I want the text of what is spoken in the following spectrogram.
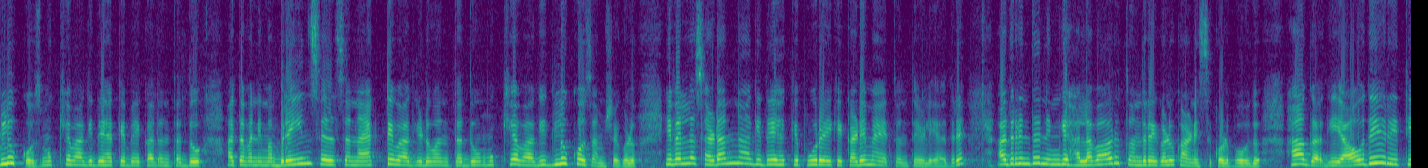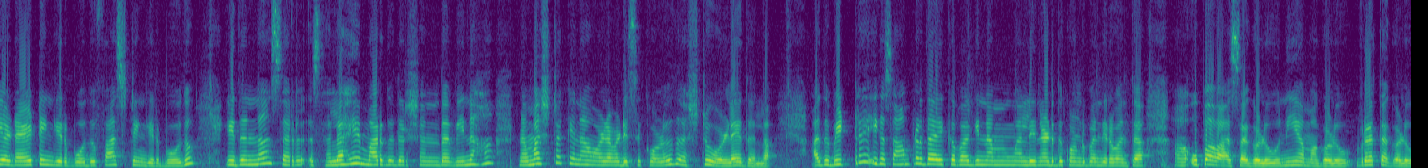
ಗ್ಲೂಕೋಸ್ ಮುಖ್ಯವಾಗಿ ದೇಹಕ್ಕೆ ಬೇಕಾದಂಥದ್ದು ಅಥವಾ ನಿಮ್ಮ ಬ್ರೈನ್ ಸೆಲ್ಸ್ ಅನ್ನು ಆಕ್ಟಿವ್ ಆಗಿ ಇಡುವಂಥದ್ದು ಮುಖ್ಯವಾಗಿ ಗ್ಲೂಕೋಸ್ ಅಂಶಗಳು. ಇವೆಲ್ಲ ಸಡನ್ ಆಗಿ ದೇಹಕ್ಕೆ ಪೂರೈಕೆ ಕಡಿಮೆ ಆಯಿತು ಅಂತ ಹೇಳಿ ಆದ್ರೆ ಅದರಿಂದ ನಿಮಗೆ ಹಲವಾರು ತೊಂದರೆಗಳು ಕಾಣಿಸಿಕೊಳ್ಬಹುದು. ಹಾಗಾಗಿ ಯಾವುದೇ ರೀತಿಯ ಡಯಟಿಂಗ್ ಇರ್ಬೋದು ಫಾಸ್ಟಿಂಗ್ ಇರ್ಬೋದು ಇದನ್ನ ಸರ್ ಸಲಹೆ ಮಾರ್ಗದರ್ಶನದ ವಿನಃ ನಮ್ಮಷ್ಟಕ್ಕೆ ನಾವು ಅಳವಡಿಸಿಕೊಳ್ಳೋದು ಅಷ್ಟು ಒಳ್ಳೆಯದಲ್ಲ ಅದು ಬಿಟ್ಟರೆ ಈಗ ಸಾಂಪ್ರದಾಯಿಕವಾಗಿ ನಮ್ಮಲ್ಲಿ ನಡೆದುಕೊಂಡು ಬಂದಿರುವಂತಹ ಆ, ಉಪವಾಸಗಳು, ನಿಯಮಗಳು, ವ್ರತಗಳು,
